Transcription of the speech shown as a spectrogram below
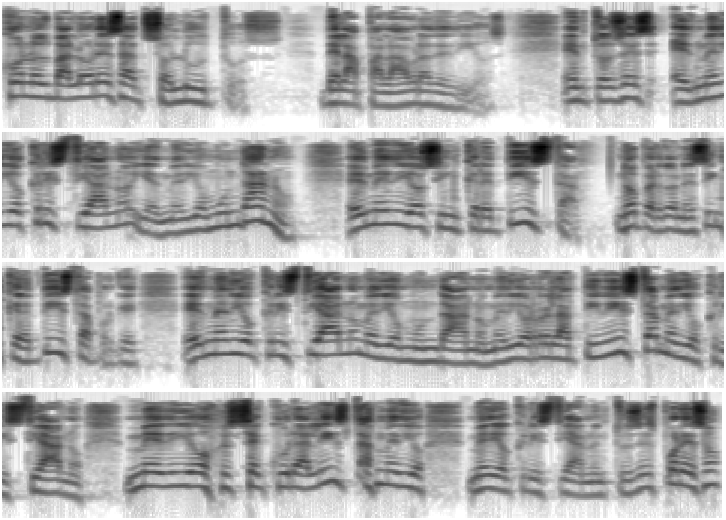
con los valores absolutos de la palabra de Dios. Entonces, es medio cristiano y es medio mundano, es medio sincretista. No, perdón, es sincretista porque es medio cristiano, medio mundano, medio relativista, medio cristiano, medio secularista, medio, medio cristiano. Entonces, por eso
